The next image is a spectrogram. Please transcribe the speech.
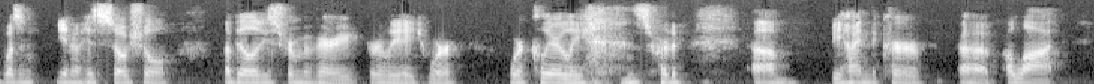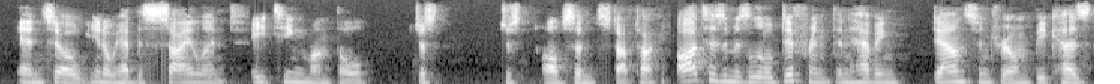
wasn't you know his social abilities from a very early age were were clearly sort of um, behind the curve uh, a lot and so, you know, we had this silent 18 month old just just all of a sudden stop talking. Autism is a little different than having Down syndrome because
